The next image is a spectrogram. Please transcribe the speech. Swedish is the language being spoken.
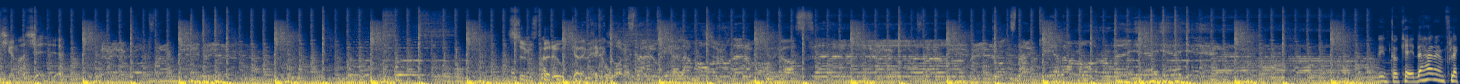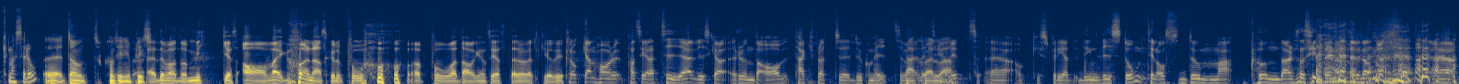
Tjena tjejer! Superrunkaren Gregor. Inte okej. Det här är en fläckmussero. Uh, don't continue please. Eh, Det var då Mickes ava igår när han skulle på, på dagens gäster. Det var väldigt kul. Klockan har passerat tio. Vi ska runda av. Tack för att eh, du kom hit. Det var Tack väldigt själva. trevligt. eh, Och spred din visdom till oss dumma hundar som sitter i studion. Eh,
